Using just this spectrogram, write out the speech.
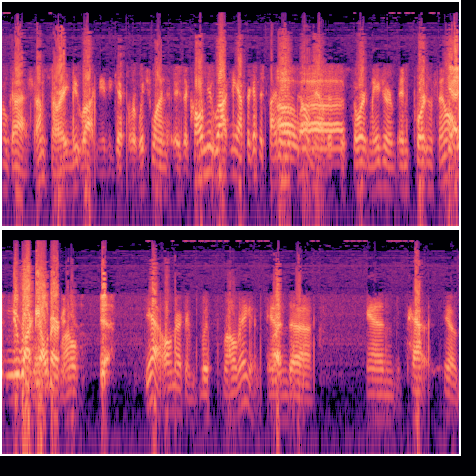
oh gosh, I'm sorry, Knute Rockne, the Gipper. Which one is it called? Knute Rockne? I forget the title Oh, of the film now. uh, This historic, major, important film. Yeah, Knute Rockne, All American. Ronald, Yeah. yeah, All American with Ronald Reagan, and uh, and Pat, you know,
